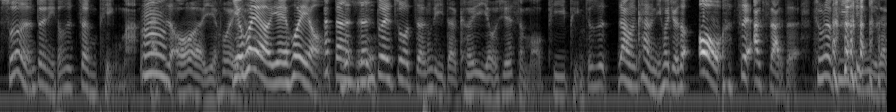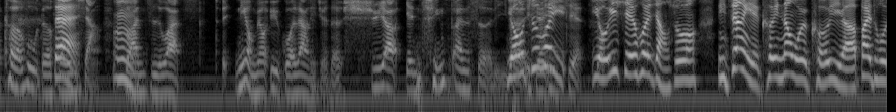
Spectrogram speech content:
所有人对你都是正品嘛，还是偶尔也会也会有也会有，那人人对做整理的可以有些什么批评，就是让人看了你会觉得哦最肮脏的，除了批评你的客户的 分享酸之外。你有没有遇过让你觉得需要严禁断舍离？有就会有一些会讲说，你这样也可以，那我也可以啊，拜托，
